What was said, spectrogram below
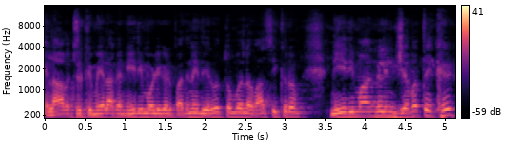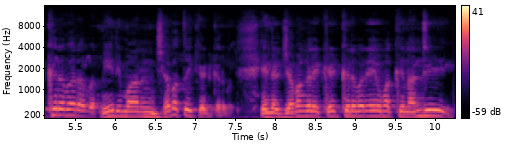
எல்லாவற்றுக்கும் மேலாக நீதிமொழிகள் பதினைந்து இருபத்தொன்பதுல வாசிக்கிறோம். நீதிமான்களின் ஜெபத்தை கேட்கிறவர் அவர். நீதிமானின் ஜெபத்தை கேட்கிறவர். எங்கள் ஜெபங்களை கேட்கிறவரே உமக்கு நன்றி.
